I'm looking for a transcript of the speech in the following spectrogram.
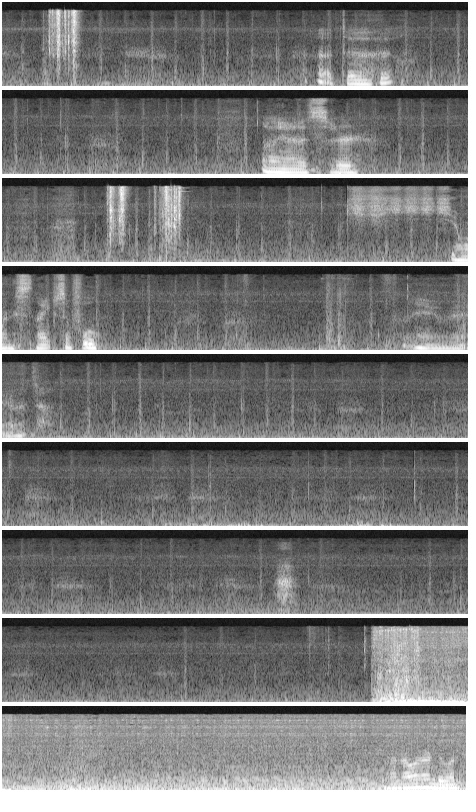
What the hell? Oh yeah, that's her. I want to snipe some fool. Wait a minute, what the- I know what I'm doing.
